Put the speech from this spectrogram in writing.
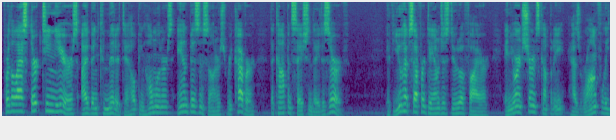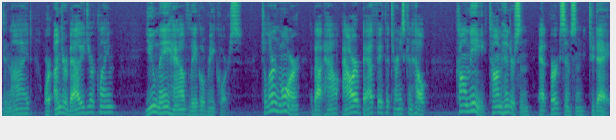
For the last 13 years, I've been committed to helping homeowners and business owners recover the compensation they deserve. If you have suffered damages due to a fire and your insurance company has wrongfully denied or undervalued your claim, you may have legal recourse. To learn more about how our bad faith attorneys can help, call me, Tom Henderson, at Burg Simpson today.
